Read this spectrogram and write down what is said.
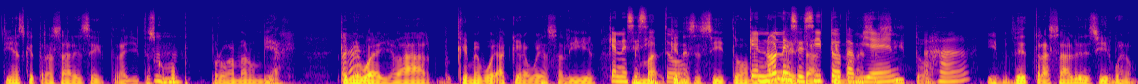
tienes que trazar ese trayecto. Es como programar un viaje qué me voy a llevar, qué me voy, a qué hora voy a salir, qué necesito, qué necesito, que no necesito también, Ajá. y de trazarlo y decir, bueno,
